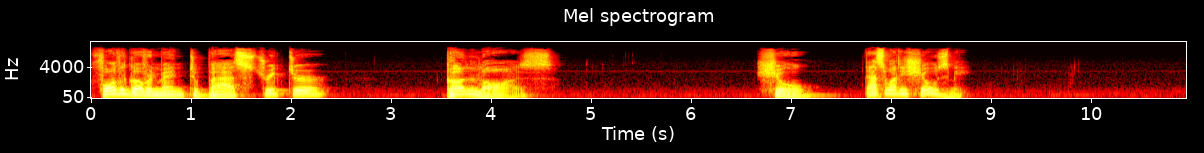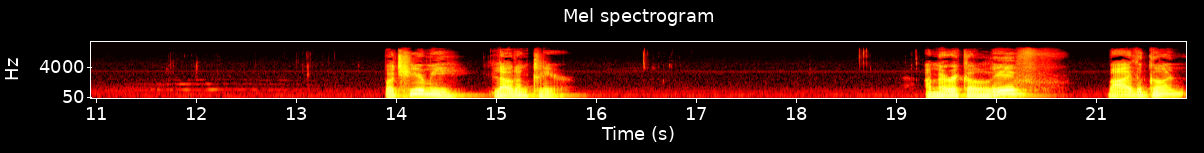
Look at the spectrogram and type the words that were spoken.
for the government to pass stricter gun laws show. That's what it shows me. But hear me loud and clear. America live by the gun.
